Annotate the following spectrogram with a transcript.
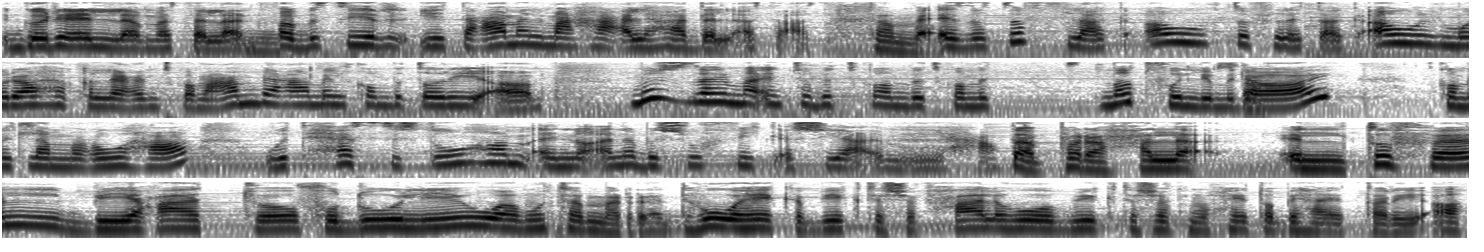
كغوريلا مثلا. فبصير يتعامل معها على هذا الأساس. تمام. فإذا طفلك أو طفلتك أو المراهق اللي عندكم عم بيعاملكم بطريقة مش زي ما أنتم بدكم بدكم تنظفوا المراي بدكم تلمعوها وتحسسوهم إنه أنا بشوف فيك أشياء منيحة. طيب فرح هلا الطفل بعادته فضولي ومتمرد هو هيك بيكتشف حاله هو بيكتشف محيطه بهاي الطريقة.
